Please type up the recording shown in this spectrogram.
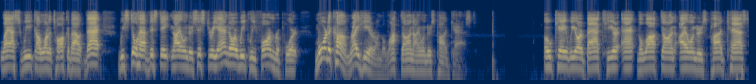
last week. I want to talk about that. We still have this date in Islanders history and our weekly farm report. More to come right here on the Locked On Islanders podcast. Okay, we are back here at the Locked On Islanders podcast.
